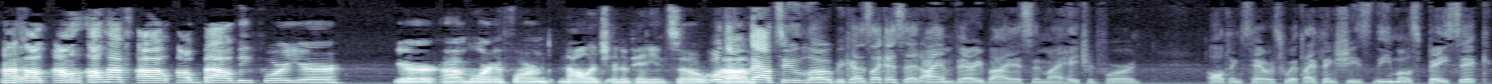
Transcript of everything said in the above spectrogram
I, I'll I'll I'll have I'll I'll bow before your your uh, more informed knowledge and opinion. So well, don't um, bow too low because, like I said, I am very biased in my hatred for all things Taylor Swift. I think she's the most basic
